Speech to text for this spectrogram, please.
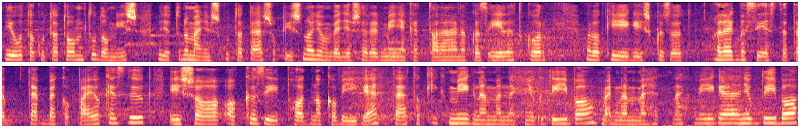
mióta kutatom, tudom is, hogy a tudományos kutatások is nagyon vegyes eredményeket találnak az életkor, meg a kiégés között. A legveszélyeztetebbek a pályakezdők, és a, a középhadnak a vége, tehát akik még nem mennek nyugdíjba, meg nem mehetnek még el nyugdíjba,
